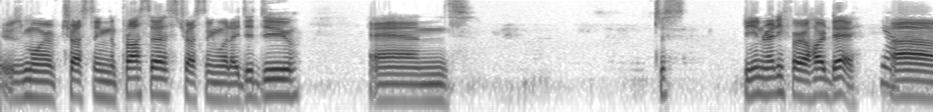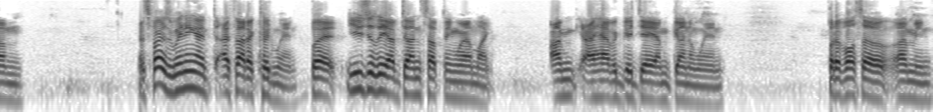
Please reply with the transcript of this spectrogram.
it was more of trusting the process, trusting what I did do, and just being ready for a hard day. Yeah. Um, as far as winning, I, I thought I could win, but usually I've done something where I'm like, I'm I have a good day, I'm gonna win. But I've also, I mean,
